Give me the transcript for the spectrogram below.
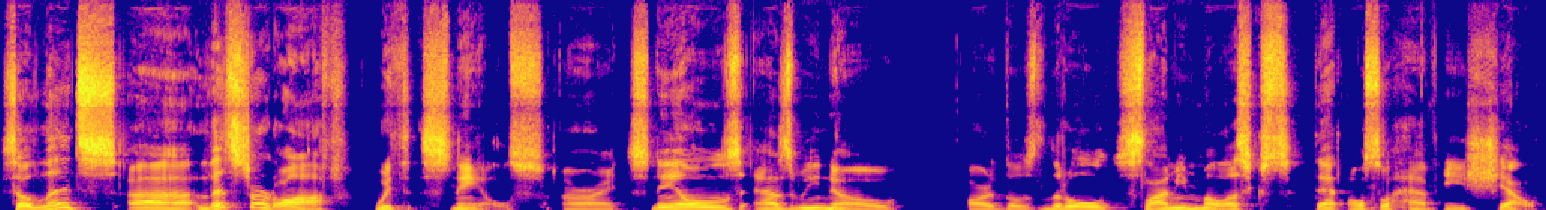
So let's uh let's start off with snails. All right. Snails, as we know, are those little slimy mollusks that also have a shell.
